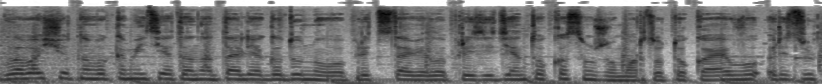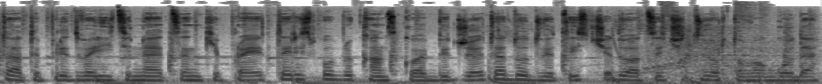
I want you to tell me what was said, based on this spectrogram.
Глава счетного комитета Наталья Годунова представила президенту Касымжумарту Тукаеву результаты предварительной оценки проекта республиканского бюджета до 2024 года.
